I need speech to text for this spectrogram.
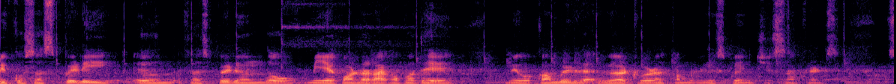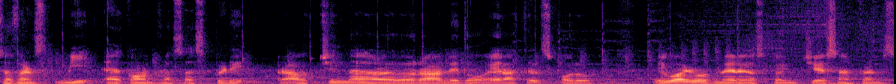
మీకు సబ్సిడీ సబ్సిడీ ఉందో మీ అకౌంట్ రాకపోతే మీకు కంప్లీట్గా వివాట్ కూడా కంప్లీట్గా ఎక్స్ప్లెయిన్ చేస్తాను ఫ్రెండ్స్ సో ఫ్రెండ్స్ మీ అకౌంట్లో సబ్సిడీ వచ్చిందా రాలేదో ఎలా తెలుసుకోవాలో వివాట్ కూడా క్లియర్గా ఎక్స్ప్లెయిన్ చేస్తాను ఫ్రెండ్స్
